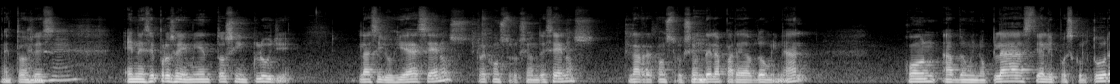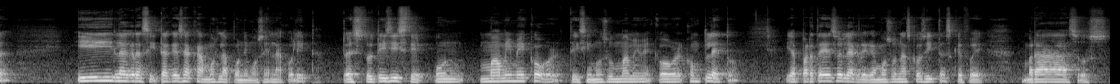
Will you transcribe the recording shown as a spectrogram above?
Entonces, en ese procedimiento se incluye la cirugía de senos, reconstrucción de senos, la reconstrucción de la pared abdominal con abdominoplastia, lipoescultura y la grasita que sacamos la ponemos en la colita. Entonces tú te hiciste un mommy makeover, te hicimos un mommy makeover completo y aparte de eso le agregamos unas cositas que fue brazos,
